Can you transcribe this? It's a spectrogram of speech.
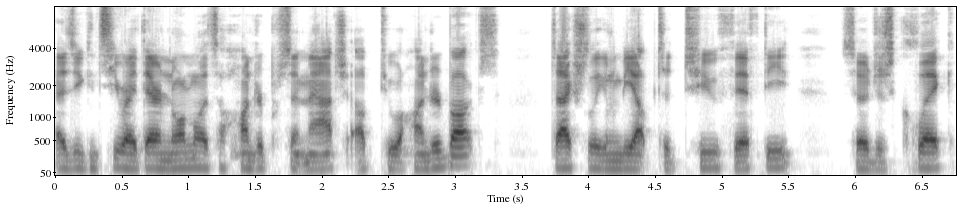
as you can see right there, normally it's a 100% match up to 100 bucks. It's actually going to be up to 250. So just click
